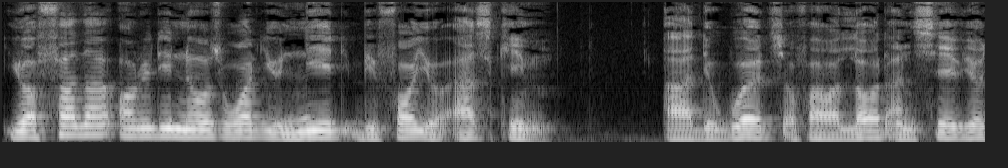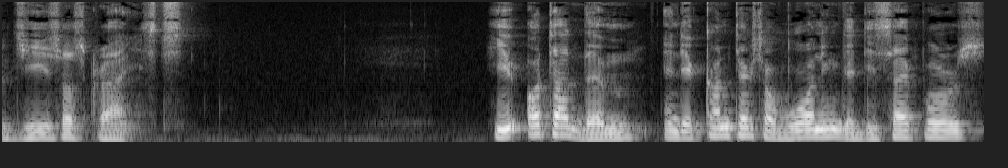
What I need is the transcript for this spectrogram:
Your Father already knows what you need before you ask Him, are the words of our Lord and Savior Jesus Christ. He uttered them in the context of warning the disciples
